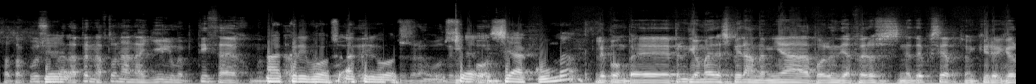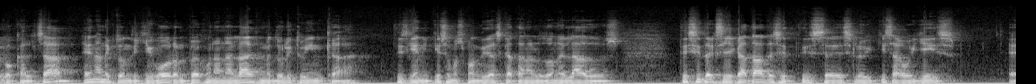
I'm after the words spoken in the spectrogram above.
Θα το ακούσουμε, και... αλλά πρέπει αυτό να αναγγείλουμε τι θα έχουμε. Ακριβώς, ακριβώς. Σε, λοιπόν, σε ακούμε. Λοιπόν, πριν δύο μέρες πήραμε μια πολύ ενδιαφέρουσα συνέντευξη από τον κύριο Γιώργο Καλτσά, έναν εκ των δικηγόρων που έχουν αναλάβει αναλάβει με εντολή του ΙΝΚΑ, της Γενικής Ομοσπονδίας Καταναλωτών Ελλάδος, τη σύνταξη και κατάθεση της ε, συλλογικής αγωγής ε,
